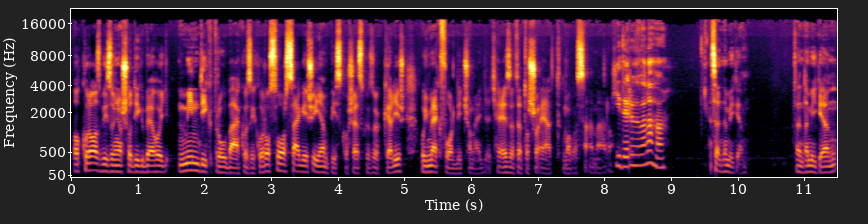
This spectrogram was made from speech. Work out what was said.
akkor az bizonyosodik be, hogy mindig próbálkozik Oroszország, és ilyen piszkos eszközökkel is, hogy megfordítson egy-egy helyzetet a saját maga számára. Kiderül valaha? Szerintem igen. Szerintem igen.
